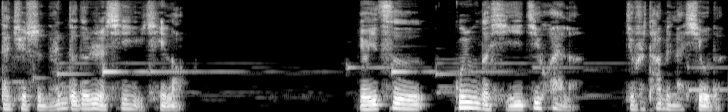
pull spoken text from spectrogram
但却是难得的热心与勤劳。有一次公用的洗衣机坏了，就是他们来修的，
